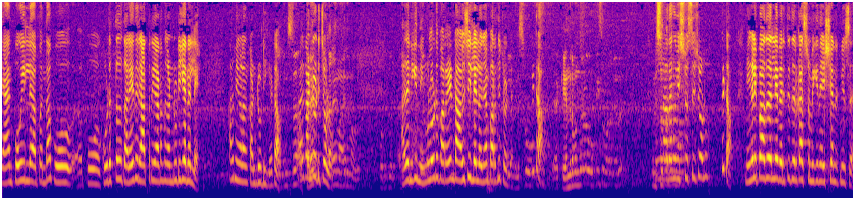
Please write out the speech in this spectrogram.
ഞാൻ പോയില്ല അപ്പം എന്താ പോ പോ കൊടുത്തത് തലേന്ന് രാത്രിയാണെന്ന് കണ്ടുപിടിക്കാനല്ലേ? അത് നിങ്ങൾ കണ്ടുപിടിക്കും കേട്ടോ. അത് കണ്ടുപിടിച്ചോളൂ. അതെനിക്ക് നിങ്ങളോട് പറയേണ്ട ആവശ്യമില്ലല്ലോ ഞാൻ പറഞ്ഞിട്ടുണ്ട്. കേട്ടോ? അതങ്ങ് വിശ്വസിച്ചോളൂ. കേട്ടോ? നിങ്ങളിപ്പോൾ അതല്ലേ വരുത്തി തീർക്കാൻ ശ്രമിക്കുന്ന ഏഷ്യാനെറ്റ് ന്യൂസ്?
